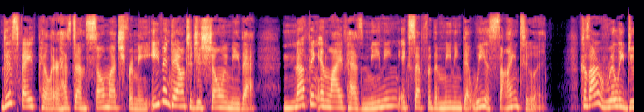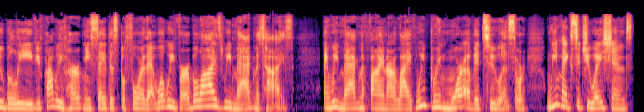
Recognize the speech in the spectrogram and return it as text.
This faith pillar has done so much for me, even down to just showing me that nothing in life has meaning except for the meaning that we assign to it. Cause I really do believe, you've probably heard me say this before, that what we verbalize, we magnetize and we magnify in our life. We bring more of it to us or we make situations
